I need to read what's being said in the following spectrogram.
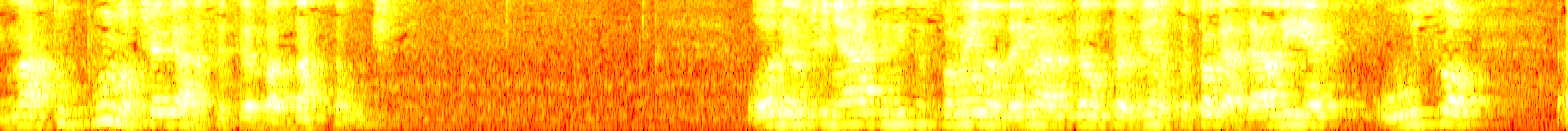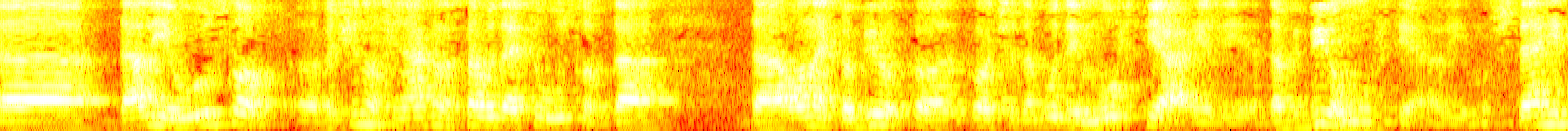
ima tu puno čega da se treba znat naučiti. Ovdje učenjaci nisam spomenuo da ima veliko razvijenje kod toga da li je uslov, uh, da li je uslov, većina učenjaka nastavuje da je to uslov, da, da onaj ko, bio, ko, ko će da bude muftija ili da bi bio muftija ili muštehid,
